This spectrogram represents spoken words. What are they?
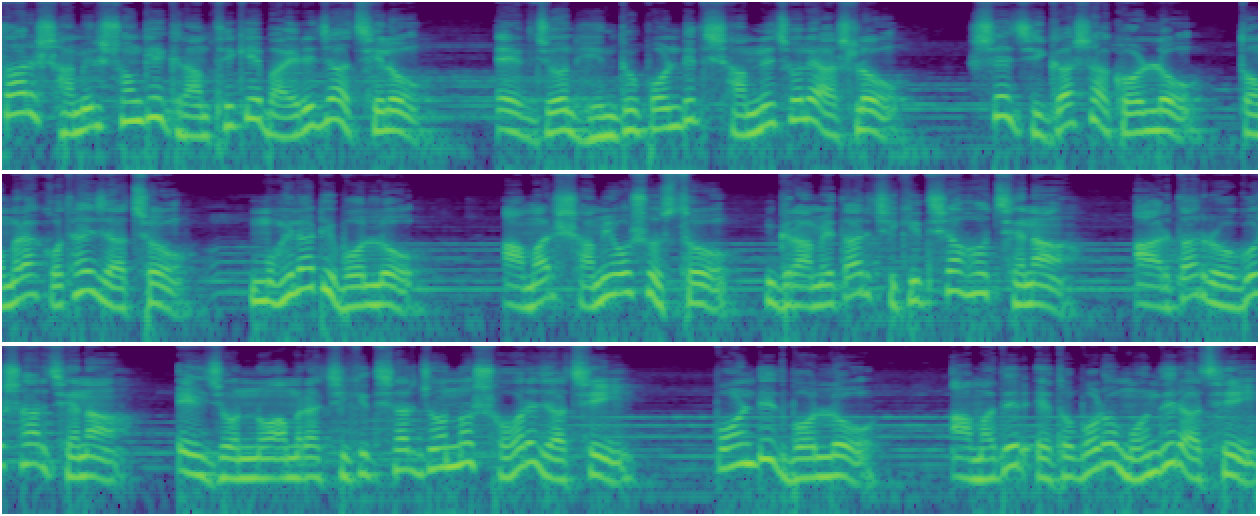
তার স্বামীর সঙ্গে গ্রাম থেকে বাইরে যাচ্ছিল। একজন হিন্দু পণ্ডিত সামনে চলে আসলো। সে জিজ্ঞাসা করল, তোমরা কোথায় যাচ্ছ? মহিলাটি বলল, আমার স্বামী অসুস্থ। গ্রামে তার চিকিৎসা হচ্ছে না, আর তার রোগও সারছে না। এই জন্য আমরা চিকিৎসার জন্য শহরে যাচ্ছি। পণ্ডিত বলল আমাদের এত বড় মন্দির আছে।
